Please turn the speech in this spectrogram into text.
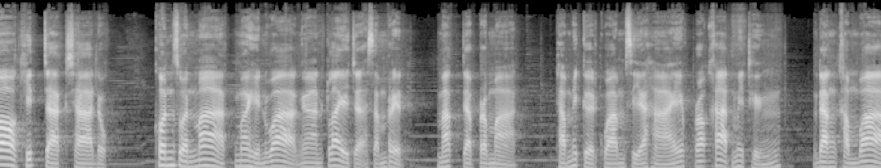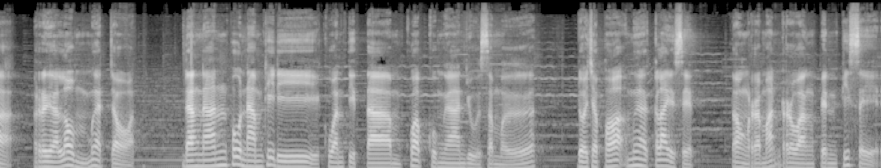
ข้อคิดจากชาดก คนส่วนมากเมื่อเห็นว่างานใกล้จะสำเร็จมักจะประมาททำให้เกิดความเสียหาย เพราะคาดไม่ถึง ดังคำว่า เรือล่มเมื่อจอด ดังนั้นผู้นำที่ดีควรติดตามควบคุมงานอยู่เสมอ โดยเฉพาะเมื่อใกล้เสร็จต้องระมัดระวังเป็นพิเศษ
